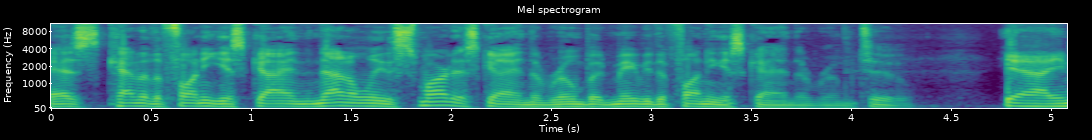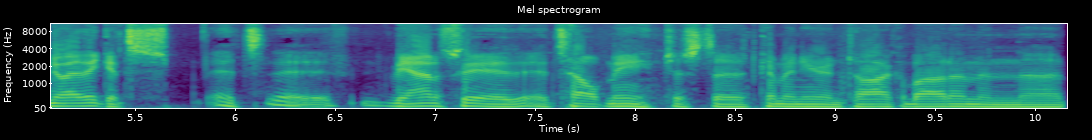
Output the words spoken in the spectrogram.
as kind of the funniest guy, not only the smartest guy in the room, but maybe the funniest guy in the room too. Yeah, you know, I think it's it's uh, to be honest with you, it's helped me just to come in here and talk about him and uh,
